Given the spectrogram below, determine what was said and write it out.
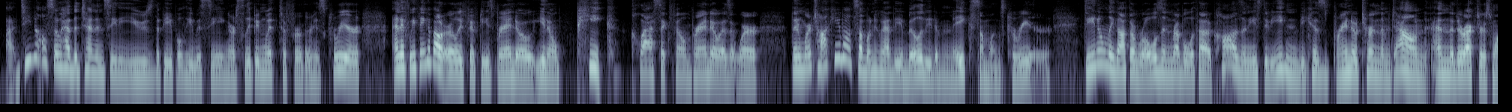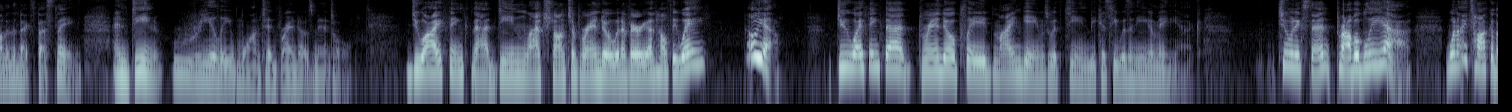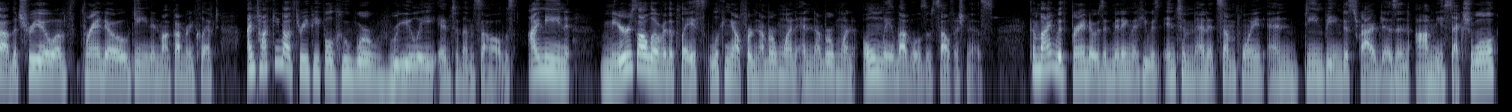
Uh, Dean also had the tendency to use the people he was seeing or sleeping with to further his career. And if we think about early 50s Brando, you know, peak classic film Brando, as it were, then we're talking about someone who had the ability to make someone's career. Dean only got the roles in Rebel Without a Cause and East of Eden because Brando turned them down and the directors wanted the next best thing. And Dean really wanted Brando's mantle. Do I think that Dean latched onto Brando in a very unhealthy way? Oh, yeah. Do I think that Brando played mind games with Dean because he was an egomaniac? To an extent, probably, yeah. When I talk about the trio of Brando, Dean, and Montgomery Clift, I'm talking about three people who were really into themselves. I mean, mirrors all over the place, looking out for number one and number one only levels of selfishness. Combined with Brando's admitting that he was into men at some point and Dean being described as an omnisexual,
